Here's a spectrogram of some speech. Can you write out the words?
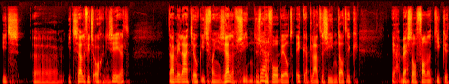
iets, ehm, iets zelf iets organiseert? Daarmee laat je ook iets van jezelf zien. Dus Ja. bijvoorbeeld, ik heb laten zien dat ik ja, best wel fanatieke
